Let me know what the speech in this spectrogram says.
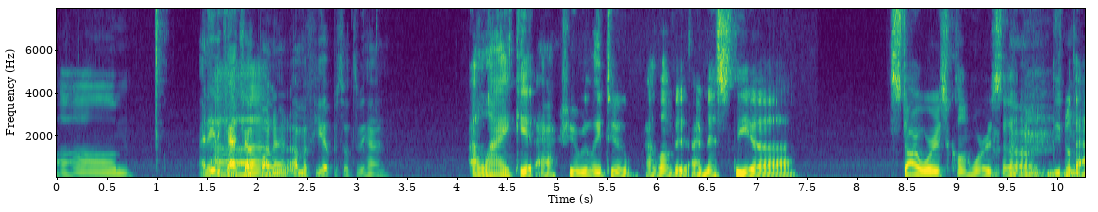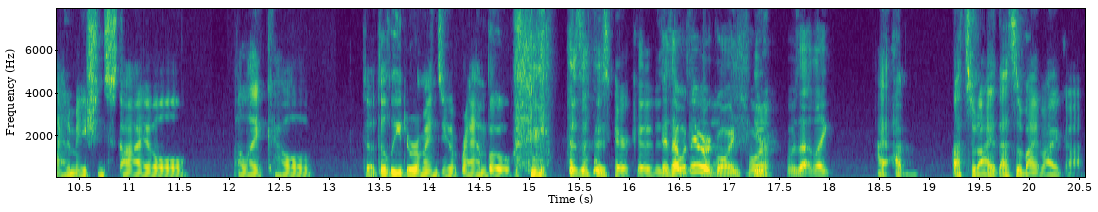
Um, I need to catch up on Uh, that. I'm a few episodes behind. I like it. I actually really do. I love it. I miss the uh, Star Wars, Clone Wars. Uh, you know the animation style. I like how the, the leader reminds you of Rambo because of his haircut and his. Is that what they were going for? know- Was that like? I, I that's what I that's the vibe I got.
